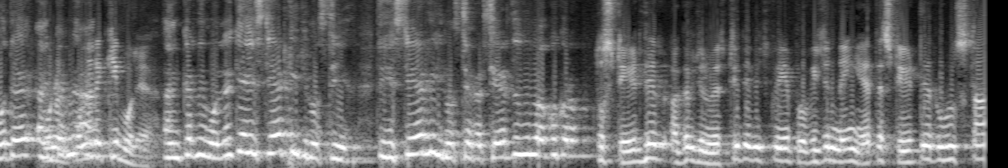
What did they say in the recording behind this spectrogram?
ਉਹ ਤੇ ਉਹਨਾਂ ਐਂਕਰ ਉਹਨਾਂ ਨੇ ਨੇ ਕੀ ਬੋਲਿਆ ਐਂਕਰ ਨੇ ਬੋਲੇ ਕਿ ਇਹ ਸਟੇਟ ਦੀ ਯੂਨੀਵਰਸਿਟੀ ਹੈ ਤੇ ਸਟੇਟ ਦੀ ਯੂਨੀਵਰਸਿਟੀ ਹੈ ਸਟੇਟ ਦੇ ਨੂੰ ਲਾਗੂ ਕਰੋ तो स्टेट ਦੇ ਅਗਰ ਯੂਨੀਵਰਸਿਟੀ ਦੇ ਵਿੱਚ ਕੋਈ ਇਹ ਪ੍ਰੋਵੀਜ਼ਨ ਨਹੀਂ ਹੈ ਤੇ ਸਟੇਟ ਦੇ ਰੂਲਸ ਤਾਂ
